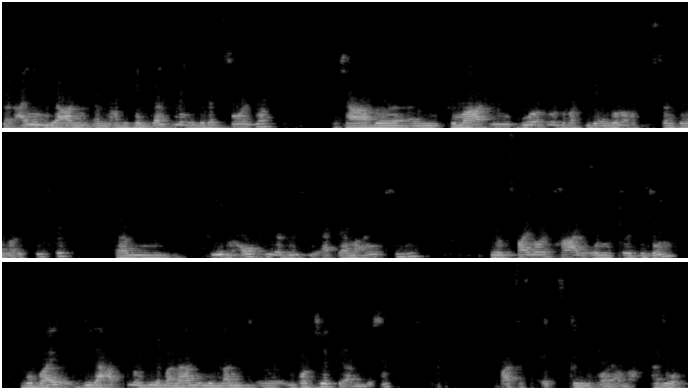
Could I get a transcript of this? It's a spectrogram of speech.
Seit einigen Jahren ähm, habe ich eine ganze Menge Gewächshäuser. Ich habe ähm, Tomaten, Gurken und sowas, die werden nur noch auf Island selber gezüchtet. Ähm, eben auch wieder durch die Erdwärme angetrieben, CO2-neutral und äh, gesund, wobei jeder Apfel und jede Banane in dem Land äh, importiert werden müssen was es extrem teuer macht. Also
